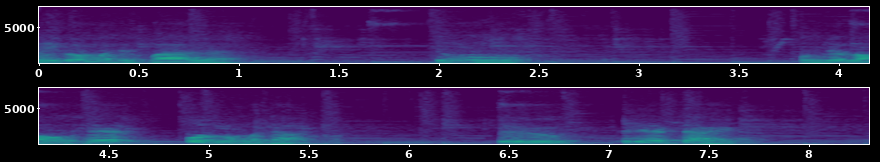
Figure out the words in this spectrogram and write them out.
นี่ก็มาถึงบ้านแล้ว เดี๋ยวผมจะลองแคสพ่นลงกระดาษก่อน คือไม่แน่ใจอะผ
